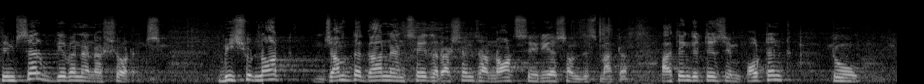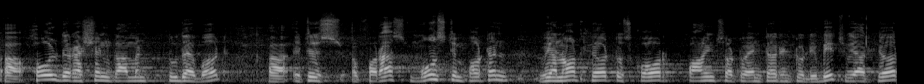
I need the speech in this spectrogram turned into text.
himself given an assurance, we should not jump the gun and say the Russians are not serious on this matter. I think it is important to uh, hold the Russian government to their word. Uh, it is uh, for us most important. We are not here to score points or to enter into debates. We are here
